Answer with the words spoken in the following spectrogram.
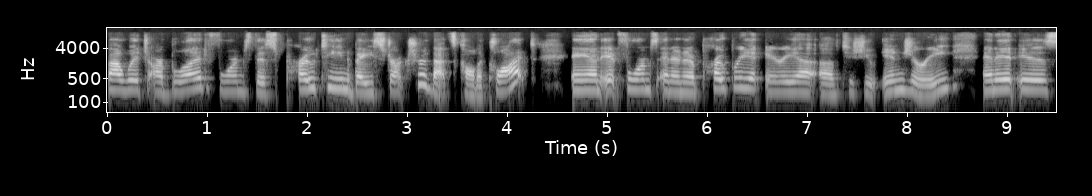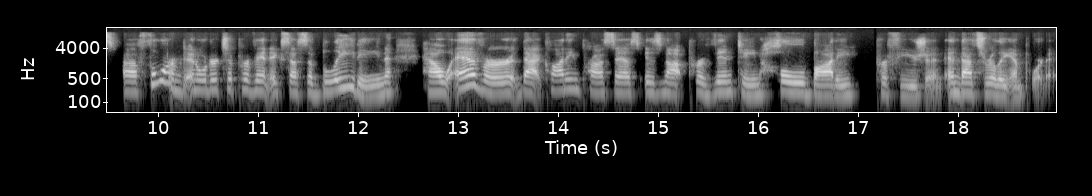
by which our blood forms this protein based structure that's called a clot, and it forms in an appropriate area of tissue injury, and it is uh, formed in order to prevent excessive bleeding. However, that clotting process is not preventing whole body perfusion, and that's really important.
